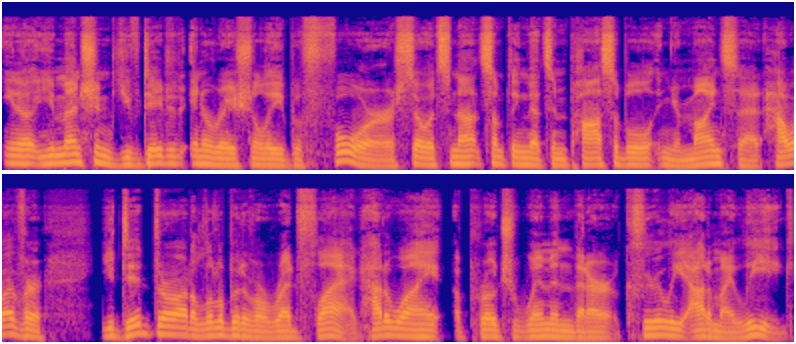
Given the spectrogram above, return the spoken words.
you know, you mentioned you've dated interracially before, so it's not something that's impossible in your mindset. However, you did throw out a little bit of a red flag. How do I approach women that are clearly out of my league?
